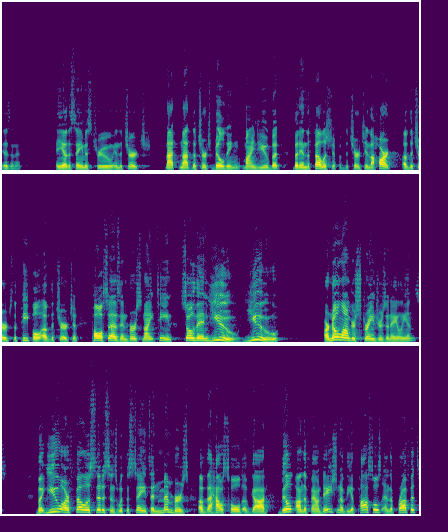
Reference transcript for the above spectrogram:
isn't it? And you know, the same is true in the church. Not, not the church building, mind you, but, but in the fellowship of the church, in the heart of the church, the people of the church. And Paul says in verse 19, So then you, you are no longer strangers and aliens, but you are fellow citizens with the saints and members of the household of God, built on the foundation of the apostles and the prophets,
